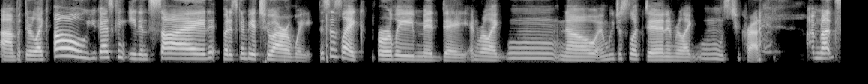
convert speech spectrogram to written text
Um, but they're like, oh, you guys can eat inside, but it's going to be a two hour wait. This is like early midday. And we're like, mm, no. And we just looked in and we're like, mm, it's too crowded. I'm not,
